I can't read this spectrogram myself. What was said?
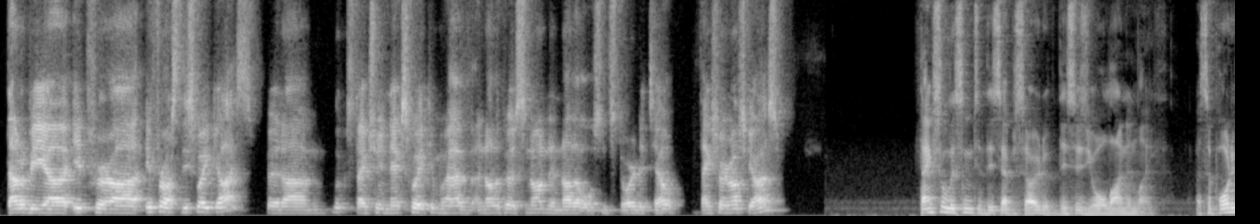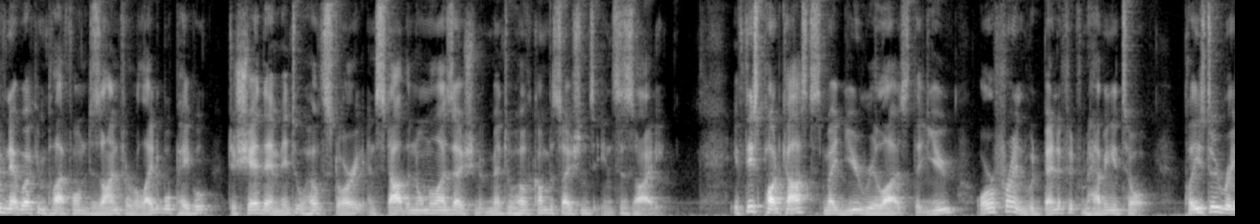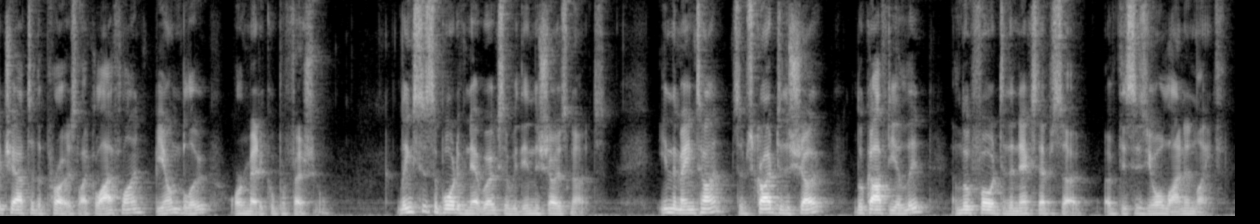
that'll be uh, it for uh, it for us this week, guys. But um, look, stay tuned next week, and we'll have another person on and another awesome story to tell. Thanks very much, guys. Thanks for listening to this episode of This Is Your Line and Length a supportive networking platform designed for relatable people to share their mental health story and start the normalization of mental health conversations in society. If this podcast has made you realize that you or a friend would benefit from having a talk, please do reach out to the pros like Lifeline, Beyond Blue, or a medical professional. Links to supportive networks are within the show's notes. In the meantime, subscribe to the show, look after your lid, and look forward to the next episode of This Is Your Line and Length.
